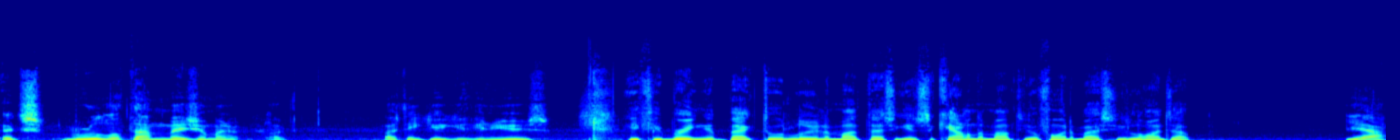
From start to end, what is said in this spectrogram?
It's rule of thumb measurement. I, I think you, you can use. If you bring it back to a lunar month, that's against a calendar month, you'll find it mostly lines up. Yeah.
